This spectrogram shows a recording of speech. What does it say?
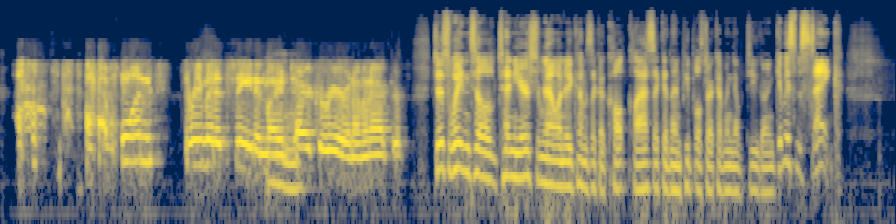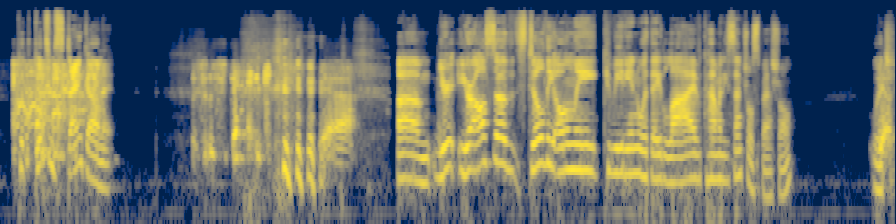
I have one three-minute scene in my entire career, and I'm an actor. Just wait until ten years from now when it becomes like a cult classic, and then people start coming up to you going, "Give me some stank. Put, put some stank on it." Some stank. yeah. Um, you're you're also still the only comedian with a live Comedy Central special, which Yes.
